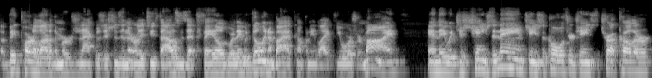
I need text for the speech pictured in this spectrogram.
a big part, of a lot of the mergers and acquisitions in the early 2000s that failed, where they would go in and buy a company like yours or mine, and they would just change the name, change the culture, change the truck color,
